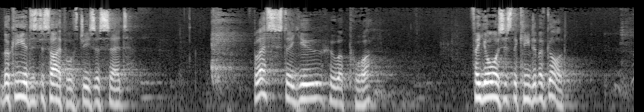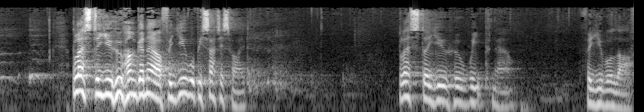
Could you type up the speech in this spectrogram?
Looking at his disciples, Jesus said, Blessed are you who are poor, for yours is the kingdom of God. Blessed are you who hunger now, for you will be satisfied. Blessed are you who weep now, for you will laugh.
